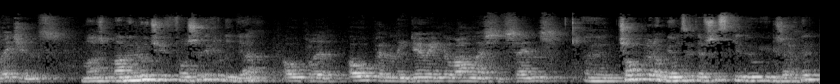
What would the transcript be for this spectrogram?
religions Masz, mamy ludzi w fałszywych religiach, open, openly doing the long list of sins, e, ciągle robiących te wszystkie drugie grzechy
